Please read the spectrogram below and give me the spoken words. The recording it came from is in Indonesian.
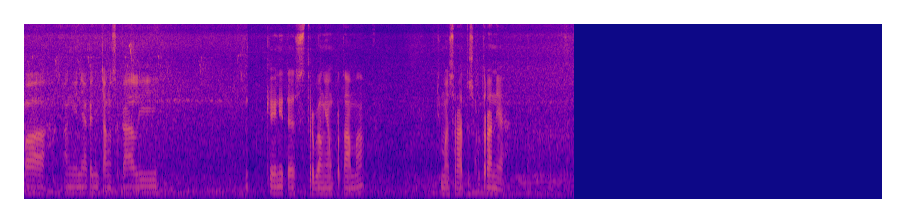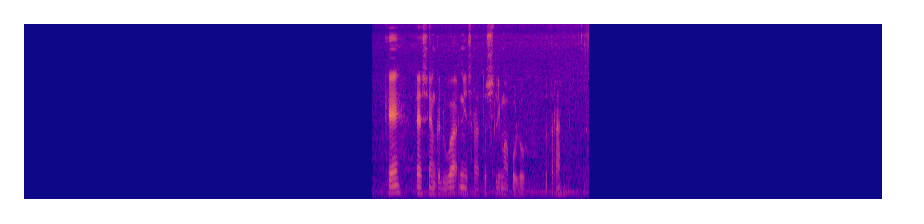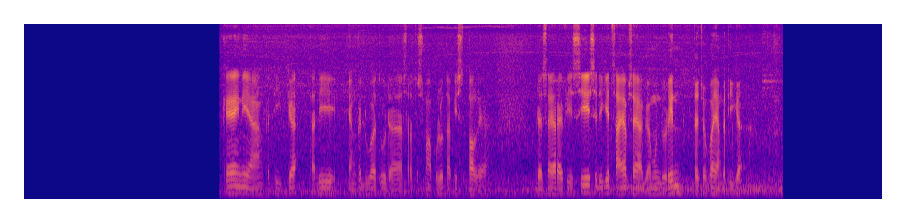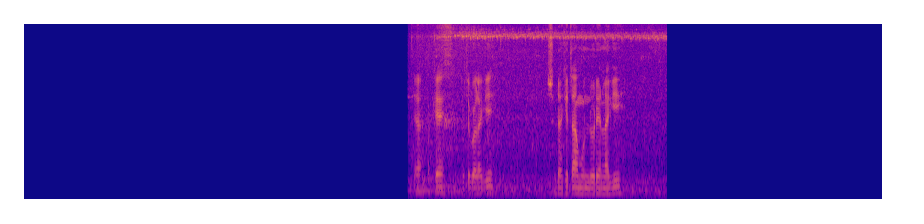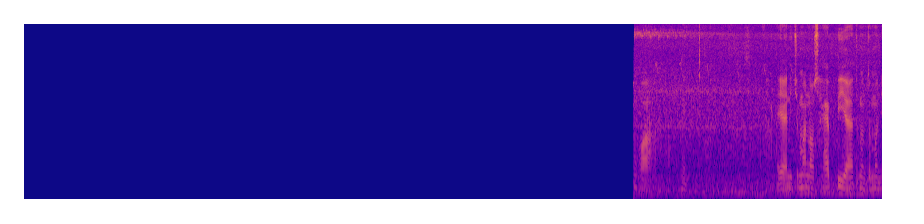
Wah, anginnya kencang sekali. Oke, ini tes terbang yang pertama. Cuma 100 putaran ya. Oke, tes yang kedua ini 150 putaran. Oke ini yang ketiga. Tadi yang kedua tuh udah 150 tapi stall ya. Udah saya revisi sedikit sayap saya agak mundurin. Kita coba yang ketiga. Ya oke. Kita coba lagi. Sudah kita mundurin lagi wah ini. Ya ini cuma nose happy ya teman-teman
